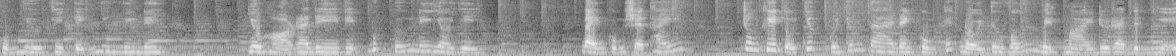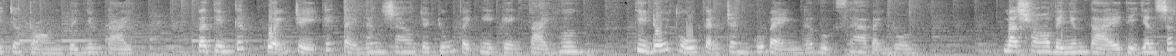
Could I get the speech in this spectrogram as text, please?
cũng như khi tiễn nhân viên đi. Dù họ ra đi vì bất cứ lý do gì. Bạn cũng sẽ thấy trong khi tổ chức của chúng ta đang cùng các đội tư vấn miệt mài đưa ra định nghĩa cho tròn về nhân tài và tìm cách quản trị các tài năng sao cho chúng phải ngày càng tài hơn, thì đối thủ cạnh tranh của bạn đã vượt xa bạn rồi. Mà so về nhân tài thì danh sách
